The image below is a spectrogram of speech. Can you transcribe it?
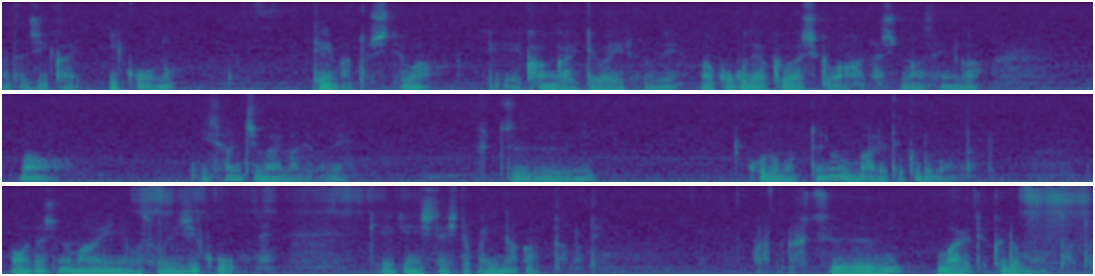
また次回以降のテーマとしては、えー、考えてはいるので、まあ、ここでは詳しくは話しませんがまあ23日前まではね普通に子供っていうのは生まれてくるもんだと、まあ、私の周りにもそういう事故をね経験した人がいなかったので普通に生まれてくるものだと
